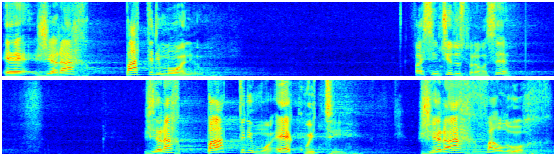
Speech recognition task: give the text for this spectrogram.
é gerar patrimônio. Faz sentido isso para você? Gerar patrimônio, equity, gerar valor.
